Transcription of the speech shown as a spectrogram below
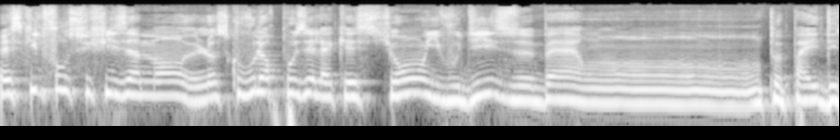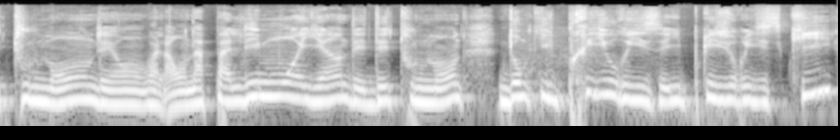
Est-ce qu'ils font suffisamment Lorsque vous leur posez la question, ils vous disent ben on, on peut pas aider tout le monde et on voilà on n'a pas les moyens d'aider tout le monde. Donc ils priorisent. Et ils priorisent qui?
